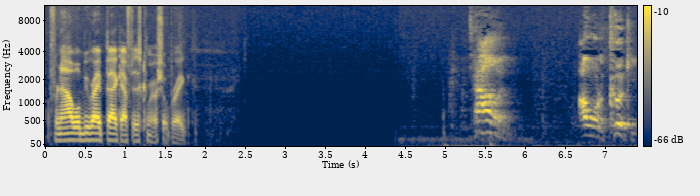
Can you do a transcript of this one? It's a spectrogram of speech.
But for now, we'll be right back after this commercial break. Talon, I want a cookie.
